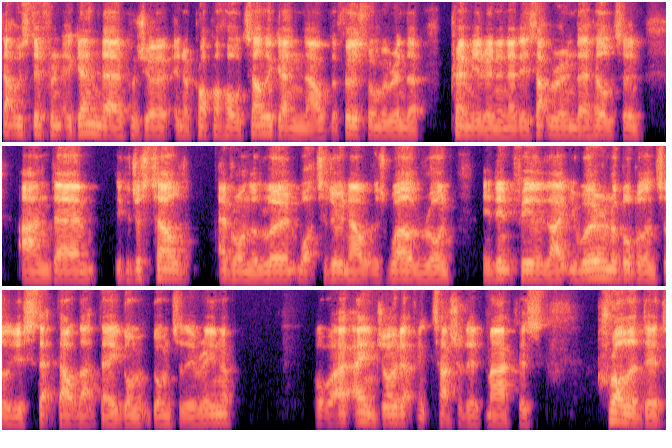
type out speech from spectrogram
that was different again there because you're in a proper hotel again now. The first one we were in the Premier Inn and Eddie's, that we were in the Hilton, and um, you could just tell everyone had learned what to do now. It was well run. You didn't feel like you were in a bubble until you stepped out that day going going to the arena. But I, I enjoyed it. I think Tasha did, Marcus. Crolla did.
